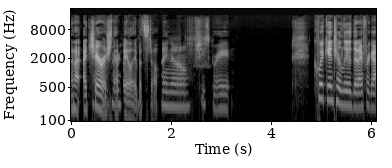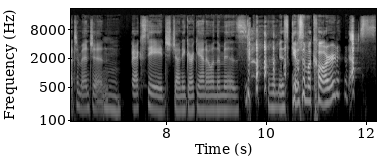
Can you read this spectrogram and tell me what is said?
and i, I cherish her. that bayley but still I know. She's great. Quick interlude that I forgot to mention. Mm. Backstage, Johnny Gargano and The Miz. and The Miz gives him a card Yes.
